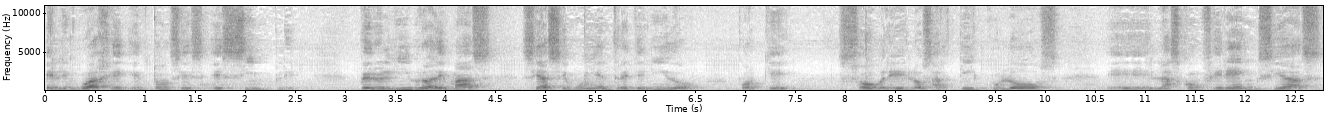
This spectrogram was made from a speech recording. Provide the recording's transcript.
El lenguaje entonces es simple, pero el libro además se hace muy entretenido porque sobre los artículos, eh, las conferencias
